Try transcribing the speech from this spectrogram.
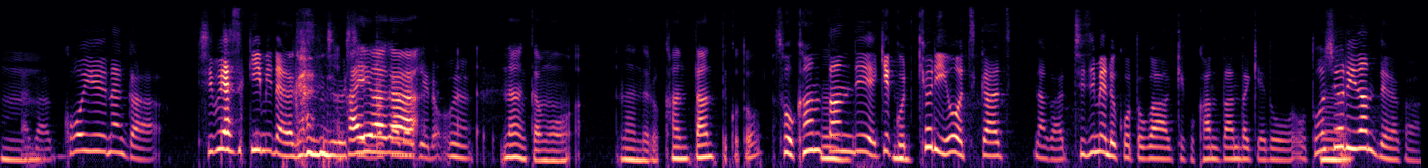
うん。なんかこういうなんか渋谷好きみたいな感じの会話がうん、なんかもうなんだろう簡単ってこと？そう簡単で、結構うん。距離を近なんか縮めることが結構簡単だけどお年寄りなんてなんか、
